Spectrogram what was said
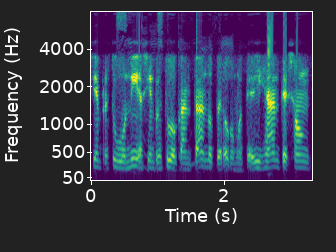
siempre estuvo unida, siempre estuvo cantando, pero como te dije antes, son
